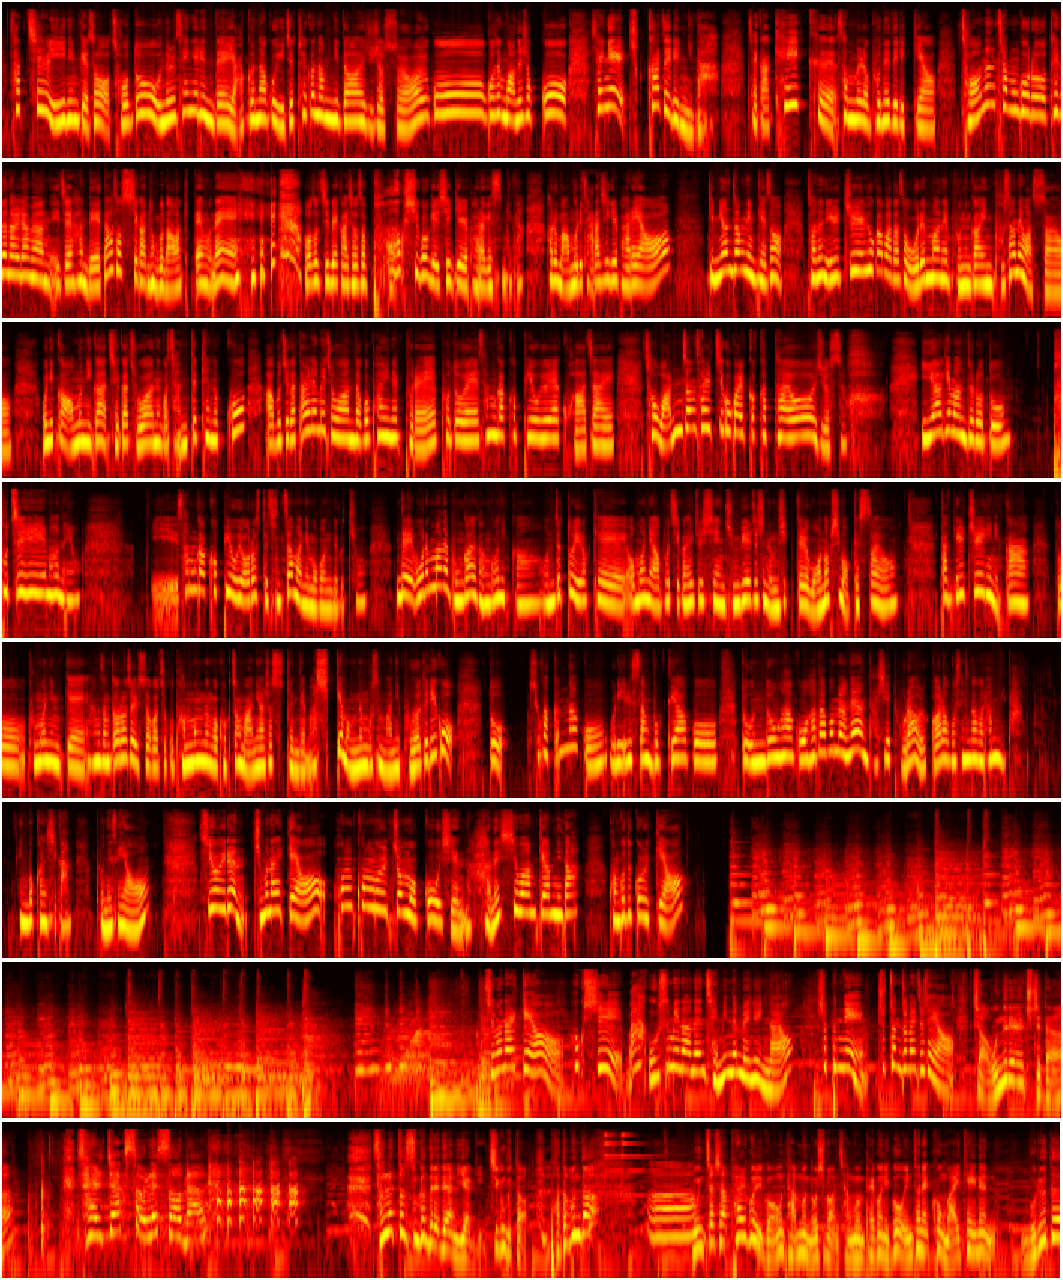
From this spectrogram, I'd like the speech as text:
4722님께서 저도 오늘 생일인데 야근하고 이제 퇴근합니다 해주셨어요. 아이고 고생 많으셨고 생일 축하드립니다. 제가 케이크 선물로 보내드릴게요. 저는 참고로 퇴근하려면 이제 한 4, 5시간 정도 남았기 때문에 어서 집에 가셔서 푹 쉬고 계시길 바라겠습니다. 하루 마무리 잘 하시길 바래요. 김현정님께서 저는 일주일 휴가 받아서 오랜만에 본가인 부산에 왔어요. 오니까 어머니가 제가 좋아하는 거 잔뜩 해놓고 아버지가 딸내미 좋아한다고 파인애플에 포도에 삼각 커피 우유에 과자에 저 완전 살찌고 갈 것 같아요 해주셨어요. 하, 이야기만 들어도 푸짐하네요. 이 삼각 커피 우유 어렸을 때 진짜 많이 먹었는데 그쵸? 근데 오랜만에 본가에 간 거니까 언제 또 이렇게 어머니 아버지가 해주신 준비해주신 음식들 원 없이 먹겠어요. 딱 일주일이니까 또 부모님께 항상 떨어져 있어가지고 밥 먹는 거 걱정 많이 하셨을 텐데 맛있게 먹는 모습 많이 보여드리고 또 휴가 끝나고 우리 일상 복귀하고 또 운동하고 하다 보면은 다시 돌아올 거라고 생각을 합니다. 행복한 시간 보내세요. 수요일은 주문할게요. 홍콩물 좀 먹고 오신 한혜 씨와 함께 합니다. 광고 듣고 올게요. 주문할게요. 혹시 막 웃음이 나는 재밌는 메뉴 있나요? 셰프님, 추천 좀 해주세요. 자, 오늘의 주제다. 살짝 설렜어, 난. 설렜던 순간들에 대한 이야기 지금부터 받아본다. 어... 문자샵 8910 단문 50원, 장문 100원이고 인터넷 콩 마이케이는 무료다.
